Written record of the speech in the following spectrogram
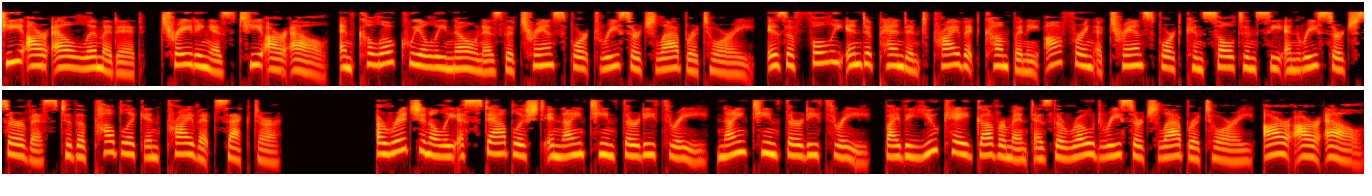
TRL Limited, trading as TRL, and colloquially known as the Transport Research Laboratory, is a fully independent private company offering a transport consultancy and research service to the public and private sector. Originally established in 1933, 1933 by the UK government as the Road Research Laboratory RRL,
